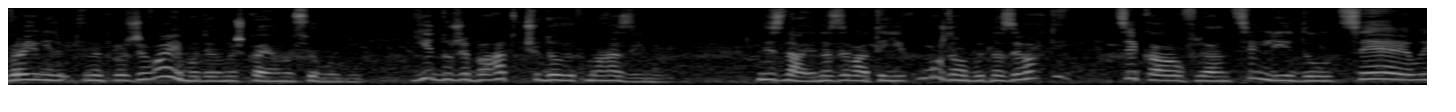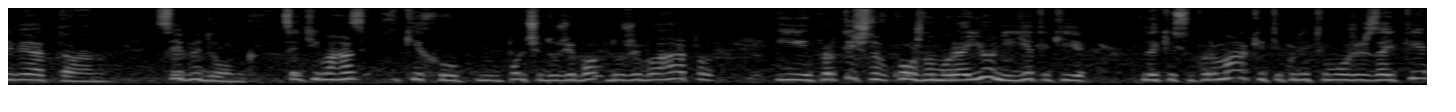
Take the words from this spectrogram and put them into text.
в районі, де ми проживаємо, де ми мешкаємо сьогодні, є дуже багато чудових магазинів. Не знаю, називати їх, можна, мабуть, називати. Це Кауфлянд, це Лідл, це Левіатан, це Бідронка. Це ті магазини, яких у Польщі дуже, дуже багато. І практично в кожному районі є такі великі супермаркети, куди ти можеш зайти,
